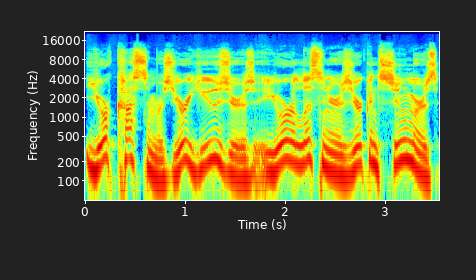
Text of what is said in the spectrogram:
your customers, your users, your listeners, your consumers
